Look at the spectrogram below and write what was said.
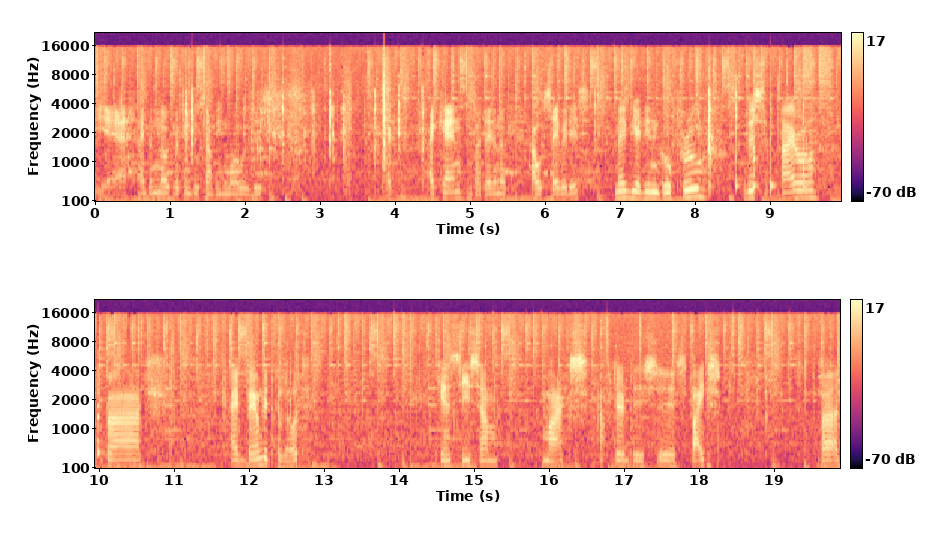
yeah, I don't know if I can do something more with this. I, I can, but I don't know how safe it is. Maybe I didn't go through this iron but I burned it a lot. You can see some marks after these uh, spikes but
